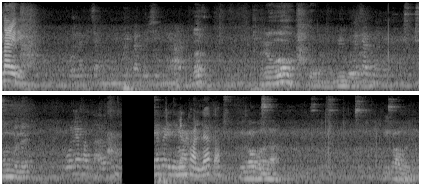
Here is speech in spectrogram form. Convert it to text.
नाही. रे. मी खाल्ले आता. मी का बोलला मी का बोलला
